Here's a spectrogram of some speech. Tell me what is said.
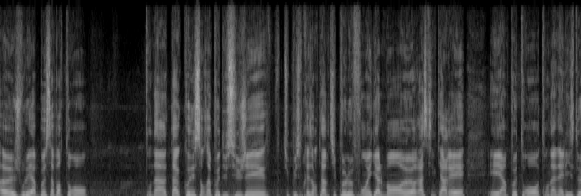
Euh, je voulais un peu savoir ton, euh, ta connaissance un peu du sujet, que tu puisses présenter un petit peu le fond également, euh, Racine Carré, et un peu ton, analyse de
